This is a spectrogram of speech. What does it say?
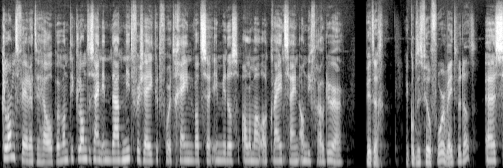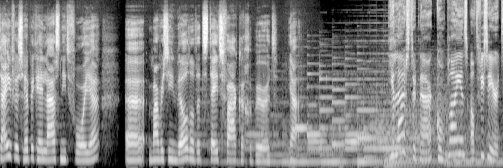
klant verder te helpen. Want die klanten zijn inderdaad niet verzekerd voor hetgeen wat ze inmiddels allemaal al kwijt zijn aan die fraudeur. Pittig. En komt dit veel voor? Weten we dat? Uh, cijfers heb ik helaas niet voor je. Uh, maar we zien wel dat het steeds vaker gebeurt. Ja. Je luistert naar Compliance Adviseert.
